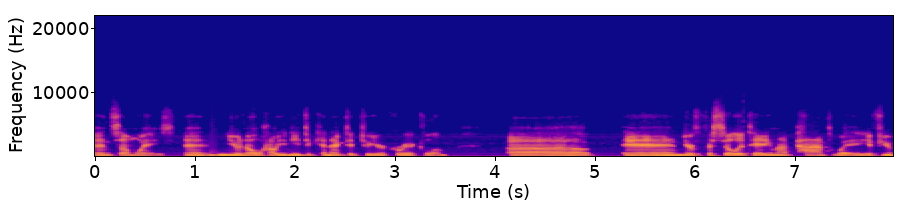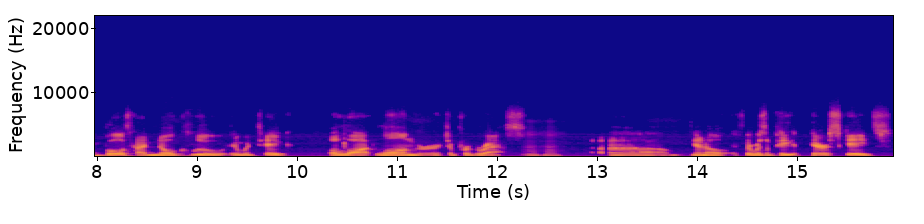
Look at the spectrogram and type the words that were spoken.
in some ways, and you know how you need to connect it to your curriculum. Uh, and you're facilitating that pathway. If you both had no clue, it would take a lot longer to progress. Mm-hmm. Um, you know, if there was a pair of skates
